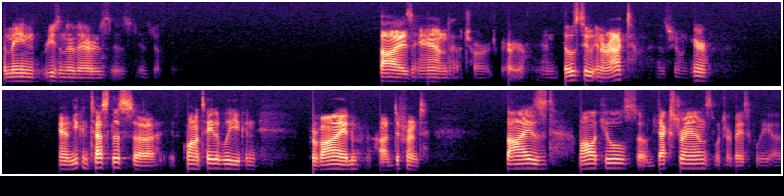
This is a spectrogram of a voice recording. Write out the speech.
the main reason they're there is, is, is just size and a charge barrier. And those two interact, as shown here. And you can test this uh, quantitatively. You can provide uh, different sized molecules, so dextrans, which are basically uh,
